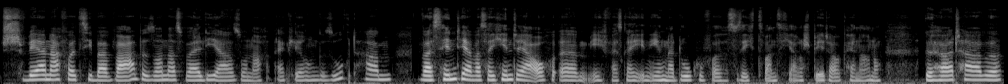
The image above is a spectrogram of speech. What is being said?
schwer nachvollziehbar war, besonders weil die ja so nach Erklärungen gesucht haben. Was hinterher, was ich hinterher auch, ähm, ich weiß gar nicht, in irgendeiner Doku, was weiß ich, 20 Jahre später, keine Ahnung, gehört habe,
